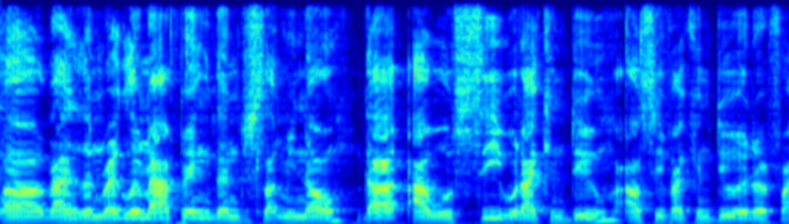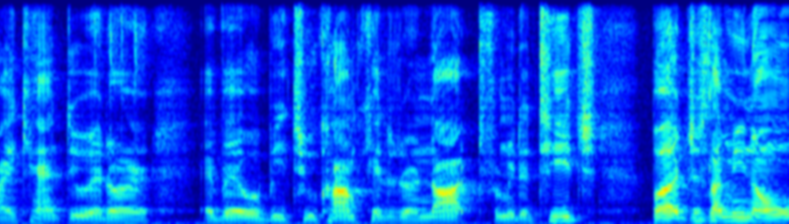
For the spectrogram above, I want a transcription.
uh, rather than regular mapping, then just let me know that. I will see what I can do. I'll see if I can do it or if I can't do it or if it will be too complicated or not for me to teach. But just let me know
